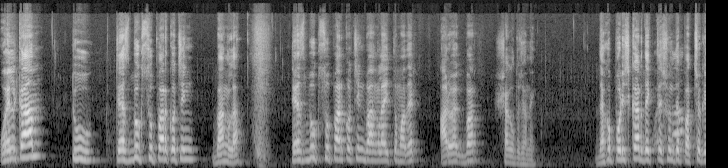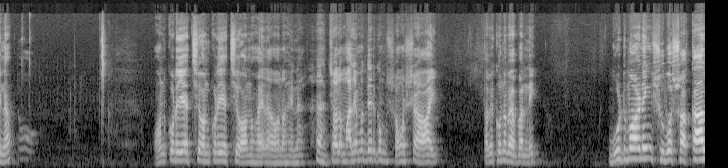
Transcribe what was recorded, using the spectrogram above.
Welcome to textbook super coaching Bangla textbook super coaching বাংলায় তোমাদের আরও একবার স্বাগত জানাই। দেখো পরিষ্কার দেখতে শুনতে পাচ্ছ কি না অন করে যাচ্ছি অন করে যাচ্ছি অন হয় না অন হয় না। চলো মাঝে মধ্যে এরকম সমস্যা হয় তবে কোনো ব্যাপার নেই। গুড মর্নিং শুভ সকাল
